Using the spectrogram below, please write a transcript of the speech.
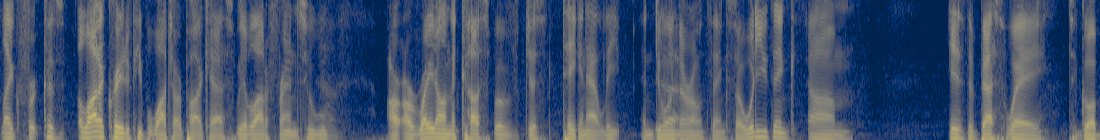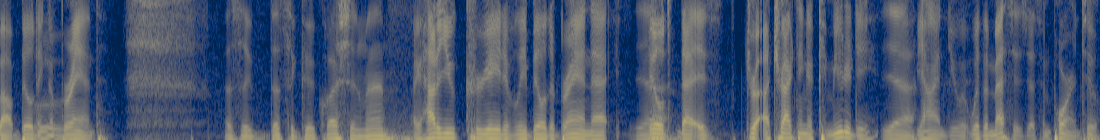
like for because a lot of creative people watch our podcast. We have a lot of friends who are, are right on the cusp of just taking that leap and doing Yeah. their own thing. So what do you think um, is the best way to go about building a brand? That's a that's a good question, man. Like how do you creatively build a brand that Yeah. builds that is attracting a community Yeah. behind you with a message that's important too?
